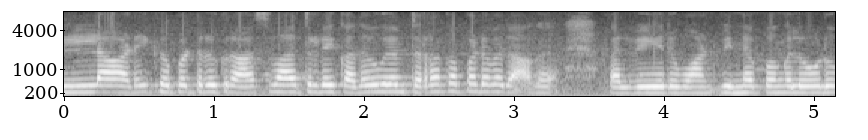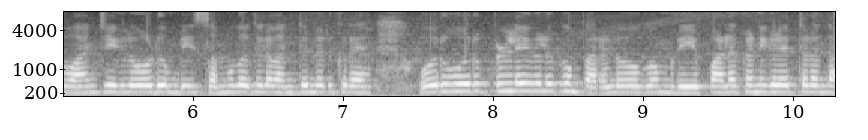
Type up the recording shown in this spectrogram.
எல்லா அடைக்கப்பட்டிருக்கிற ஆசுவாரத்துடைய கதவுகளும் திறக்கப்படுவதாக பல்வேறு வான் விண்ணப்பங்களோடு வாஞ்சைகளோடு உடைய சமூகத்தில் வந்து நிற்கிற ஒரு ஒரு பிள்ளைகளுக்கும் பரலோகம் உடைய பல கணிகளை திறந்த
